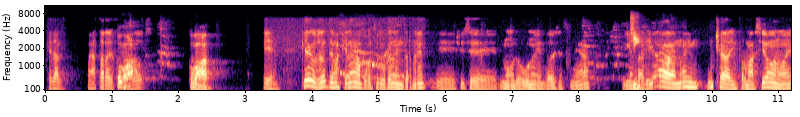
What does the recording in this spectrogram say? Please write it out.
¿Qué tal? Buenas tardes. ¿Cómo va? ¿Cómo va? Bien. Quería consultarte más que nada porque estoy buscando en internet. Eh, yo hice el módulo 1 y el 2 de SMA y en realidad no hay mucha información o hay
